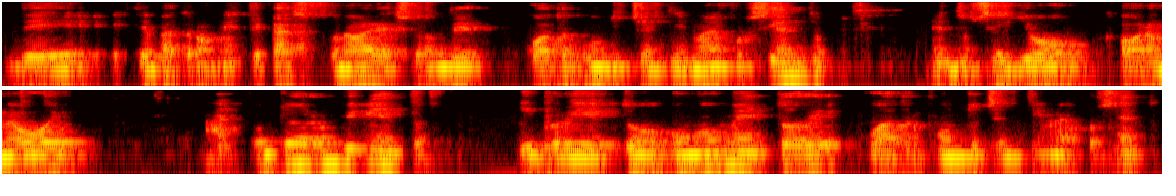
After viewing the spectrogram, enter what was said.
de este patrón. En este caso fue una variación de 4.89%, entonces yo ahora me voy al punto de rompimiento y proyecto un aumento de 4.89%.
